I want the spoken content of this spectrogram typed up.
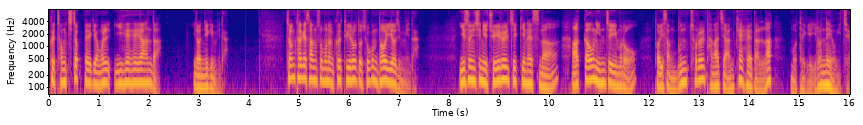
그 정치적 배경을 이해해야 한다. 이런 얘기입니다. 정탁의 상소문은 그 뒤로도 조금 더 이어집니다. 이순신이 죄를 짓긴 했으나 아까운 인재이므로 더 이상 문초를 당하지 않게 해달라 못하게 이런 내용이죠.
